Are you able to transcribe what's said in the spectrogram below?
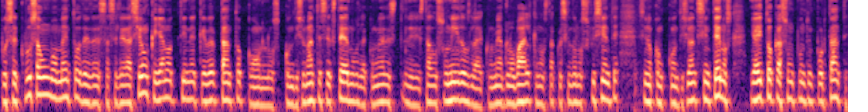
pues se cruza un momento de desaceleración que ya no tiene que ver tanto con los condicionantes externos, la economía de, Estados Unidos, la economía global que no está creciendo lo suficiente, sino con condicionantes internos. Y ahí tocas un punto importante.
